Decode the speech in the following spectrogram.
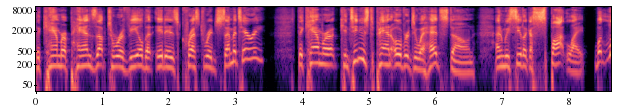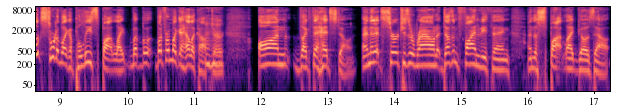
The camera pans up to reveal that it is Crest Ridge Cemetery. The camera continues to pan over to a headstone, and we see like a spotlight, what looks sort of like a police spotlight, but but, but from like a helicopter mm-hmm. on like the headstone. And then it searches around, it doesn't find anything, and the spotlight goes out.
